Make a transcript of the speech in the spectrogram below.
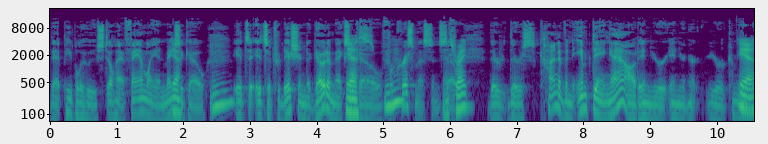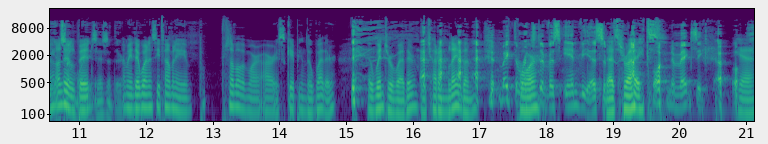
that people who still have family in Mexico, yeah. mm-hmm. it's it's a tradition to go to Mexico yes. for mm-hmm. Christmas, and so That's right. there there's kind of an emptying out in your in your your community. Yeah, a little ways, bit, isn't there? I mean, they want to see family some of them are, are escaping the weather, the winter weather, which I don't blame them. Make the for. rest of us envious. That's right. Going to Mexico. Yeah.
